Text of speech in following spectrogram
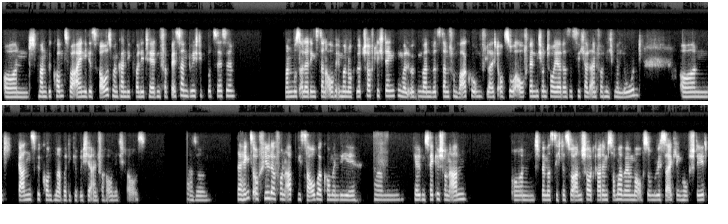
und man bekommt zwar einiges raus, man kann die Qualitäten verbessern durch die Prozesse. Man muss allerdings dann auch immer noch wirtschaftlich denken, weil irgendwann wird es dann vom Vakuum vielleicht auch so aufwendig und teuer, dass es sich halt einfach nicht mehr lohnt. Und ganz bekommt man aber die Gerüche einfach auch nicht raus. Also da hängt es auch viel davon ab, wie sauber kommen die ähm, gelben Säcke schon an. Und wenn man sich das so anschaut, gerade im Sommer, wenn man auf so einem Recyclinghof steht,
